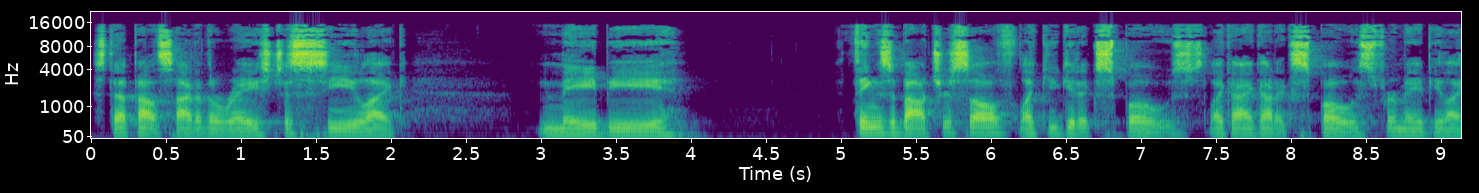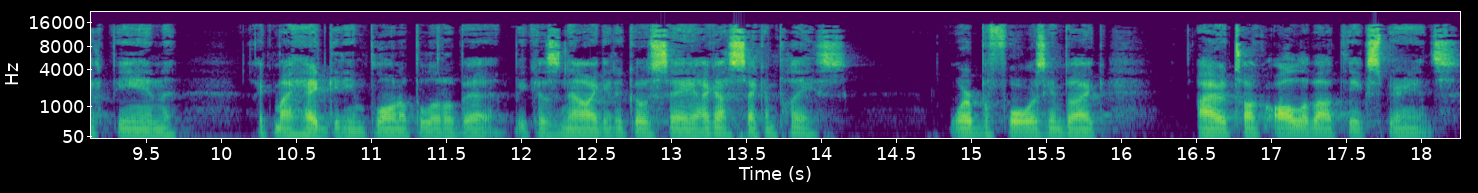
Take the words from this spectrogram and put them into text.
step outside of the race, just see, like, maybe things about yourself, like, you get exposed. Like, I got exposed for maybe, like, being, like, my head getting blown up a little bit because now I get to go say, I got second place. Where before was going to be like, I would talk all about the experience,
